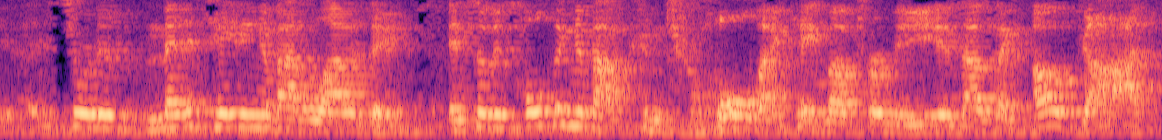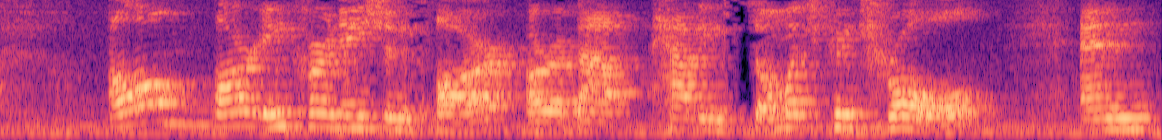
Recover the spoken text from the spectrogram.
uh, sort of meditating about a lot of things. And so, this whole thing about control that came up for me is I was like, oh God, all our incarnations are are about having so much control and,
